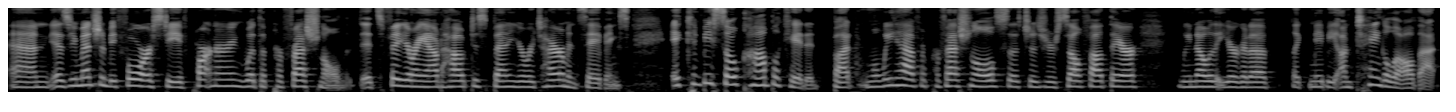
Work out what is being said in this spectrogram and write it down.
And as you mentioned before, Steve, partnering with a professional, it's figuring out how to spend your retirement savings. It can be so complicated, but when we have a professional such as yourself out there, we know that you're going to like maybe untangle all that.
